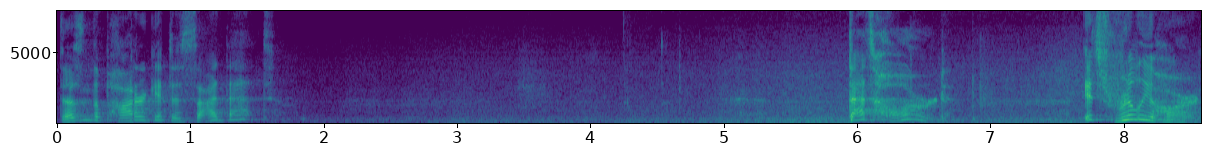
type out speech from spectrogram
Doesn't the potter get to decide that? That's hard. It's really hard.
